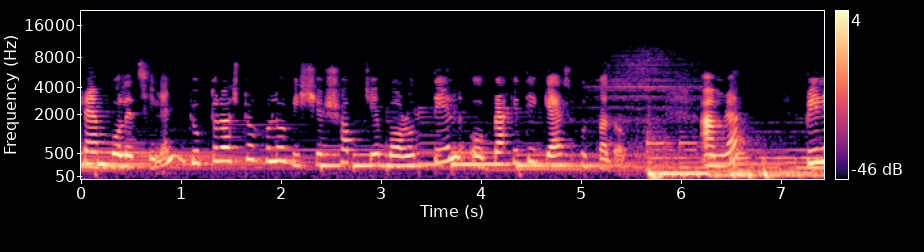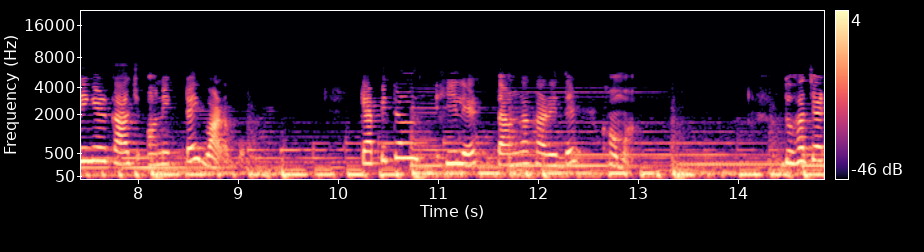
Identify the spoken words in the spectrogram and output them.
ট্রাম্প বলেছিলেন, যুক্তরাষ্ট্র হলো বিশ্বের সবচেয়ে বড় তেল ও প্রাকৃতিক গ্যাস উৎপাদক। আমরা ড্রিলিং এর কাজ অনেকটাই বাড়াবো। ক্যাপিটাল হিলের দাঙ্গাকারীদের ক্ষমা। দু হাজার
